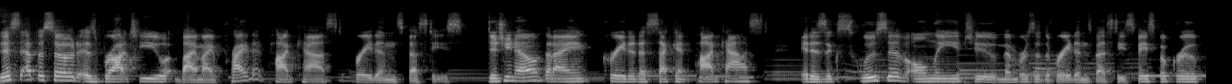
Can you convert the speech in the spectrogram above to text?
This episode is brought to you by my private podcast, Braden's Besties. Did you know that I created a second podcast? It is exclusive only to members of the Braden's Besties Facebook group.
